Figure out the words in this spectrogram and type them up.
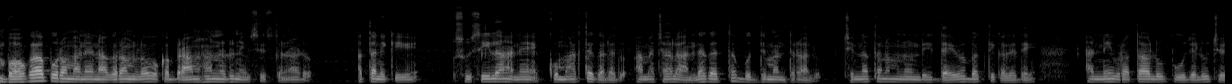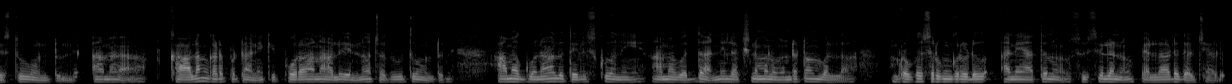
భోగాపురం అనే నగరంలో ఒక బ్రాహ్మణుడు నివసిస్తున్నాడు. అతనికి సుశీల అనే కుమార్తె గలదు. ఆమె చాలా అందగత్త బుద్ధిమంతురాలు. చిన్నతనం నుండి దైవభక్తి కలదే అన్ని వ్రతాలు పూజలు చేస్తూ ఉంటుంది. ఆమె కాలం గడపటానికి పురాణాలు ఎన్నో చదువుతూ ఉంటుంది. ఆమె గుణాలు తెలుసుకొని ఆమె వద్ద అన్ని లక్షణములు ఉండటం వల్ల మృగశృంగురుడు అనే అతను సుశీలను పెళ్ళాడదలిచాడు.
